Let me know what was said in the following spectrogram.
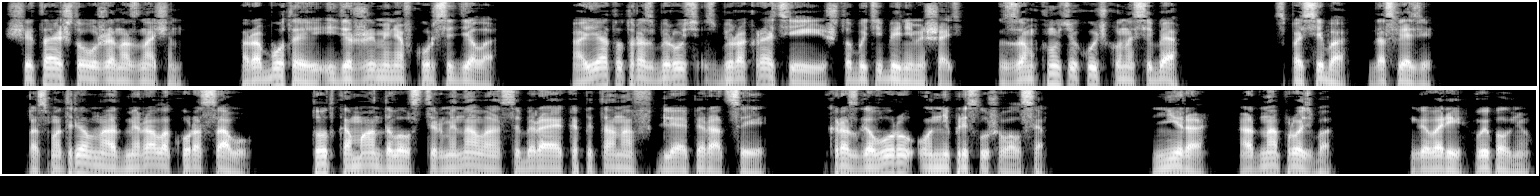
Считай, что уже назначен. Работай и держи меня в курсе дела. А я тут разберусь с бюрократией, чтобы тебе не мешать. Замкнуть кучку на себя. Спасибо, до связи. Посмотрел на адмирала Курасаву. Тот командовал с терминала, собирая капитанов для операции. К разговору он не прислушивался. «Нира, одна просьба». «Говори, выполню».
